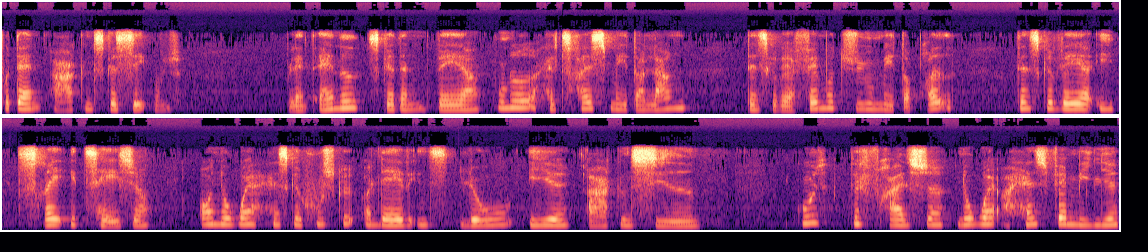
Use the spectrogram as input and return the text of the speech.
hvordan arken skal se ud. Blandt andet skal den være 150 meter lang, den skal være 25 meter bred, den skal være i tre etager, og Noah han skal huske at lave en låge i øh, arkens side. Gud vil frelse Noah og hans familie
